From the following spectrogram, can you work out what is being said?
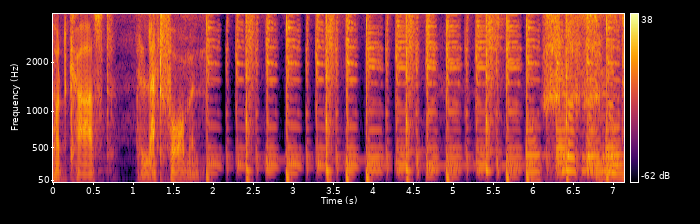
Podcast-Plattformen. Schluss mit.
